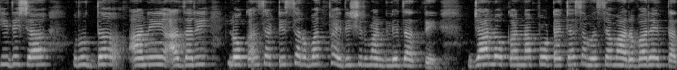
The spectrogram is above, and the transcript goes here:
ही दिशा वृद्ध आणि आजारी लोकांसाठी सर्वात फायदेशीर मानले जाते. ज्या लोकांना पोटाच्या समस्या वारंवार येतात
